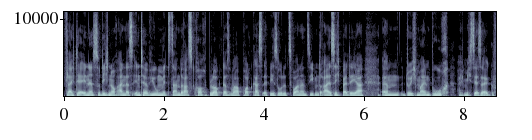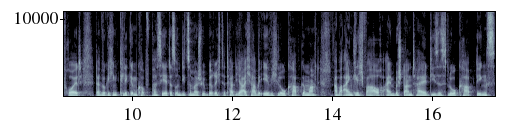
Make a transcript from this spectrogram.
Vielleicht erinnerst du dich noch an das Interview mit Sandras Kochblog. Das war Podcast-Episode 237, bei der ähm, durch mein Buch, habe ich mich sehr, sehr gefreut, da wirklich ein Klick im Kopf passiert ist und die zum Beispiel berichtet hat, ja, ich habe ewig Low Carb gemacht, aber eigentlich war auch ein Bestandteil dieses Low Carb-Dings,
